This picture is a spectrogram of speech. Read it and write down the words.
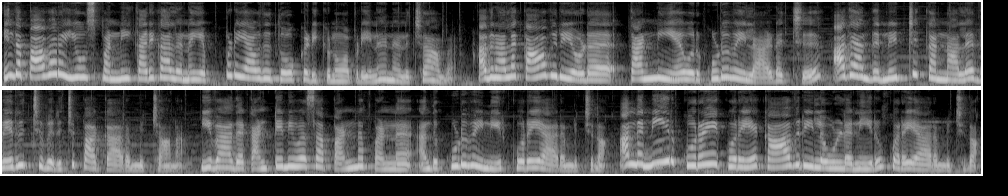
இந்த பவரை யூஸ் பண்ணி கரிகாலனை எப்படியாவது தோக்கடிக்கணும் அப்படின்னு நினச்சான் அவன். அதனால காவிரியோட தண்ணியை ஒரு குடுவையில் அடைச்சு அதை அந்த நெற்றிக்கண்ணால் வெறிச்சு வெறிச்சு பார்க்க ஆரம்பிச்சானா இவன் அதை கண்டினியூவஸாக பண்ண பண்ண அந்த குடுவை நீர் குறைய ஆரம்பிச்சுதான். அந்த நீர் குறைய குறைய காவிரியில் உள்ள நீரும் குறைய ஆரம்பிச்சுதான்.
